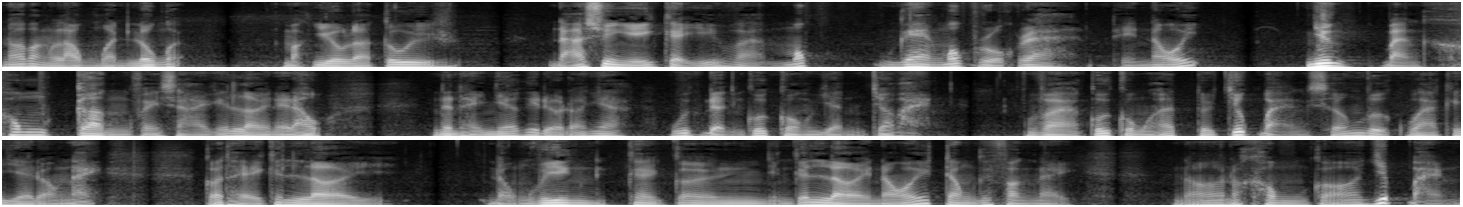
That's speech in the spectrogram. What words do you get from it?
nói bằng lòng mình luôn á. Mặc dù là tôi đã suy nghĩ kỹ và móc, gan móc ruột ra để nói nhưng bạn không cần phải xài cái lời này đâu. Nên hãy nhớ cái điều đó nha. Quyết định cuối cùng dành cho bạn. Và cuối cùng hết tôi chúc bạn sớm vượt qua cái giai đoạn này. Có thể cái lời động viên cái, cái những cái lời nói trong cái phần này nó nó không có giúp bạn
